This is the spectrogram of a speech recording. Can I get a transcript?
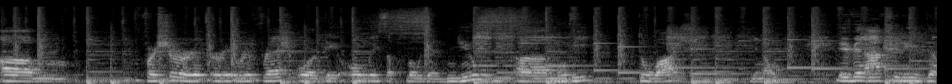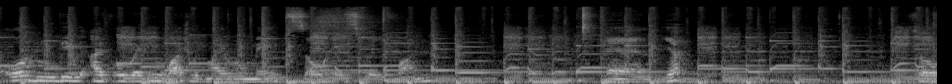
um, for sure, re refresh or they always upload a new uh, movie to watch, you know. Even actually the old movie I've already watched with my roommate, so it's really fun. And yeah. So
